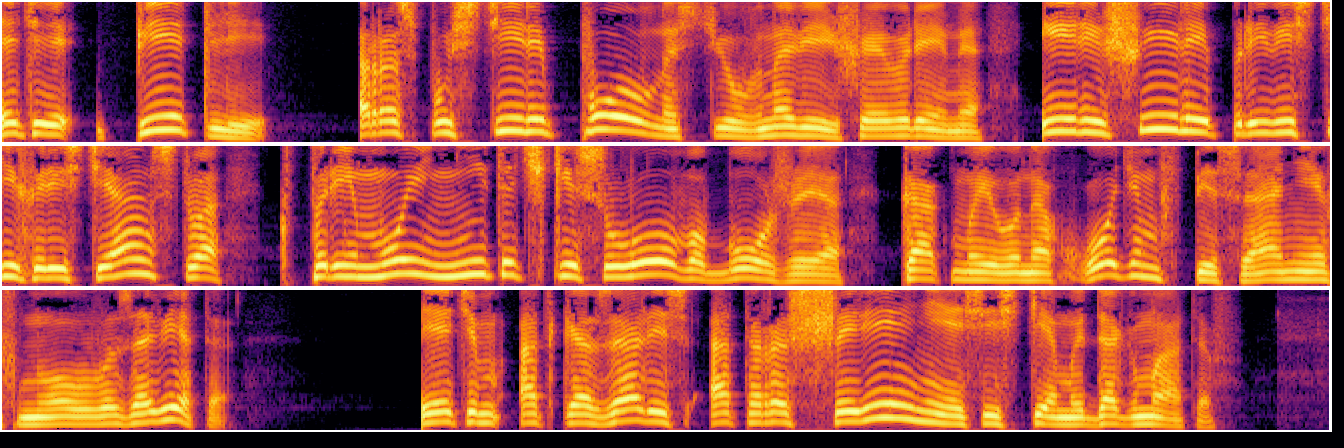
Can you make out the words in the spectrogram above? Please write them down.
Эти петли распустили полностью в новейшее время – и решили привести христианство к прямой ниточке Слова Божия, как мы его находим в Писаниях Нового Завета. Этим отказались от расширения системы догматов,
